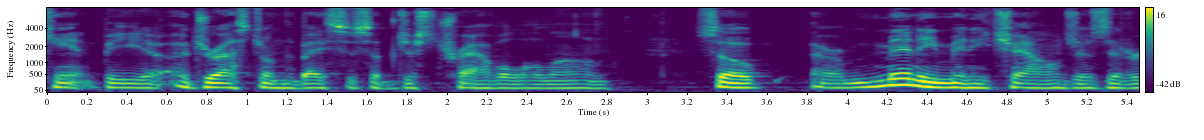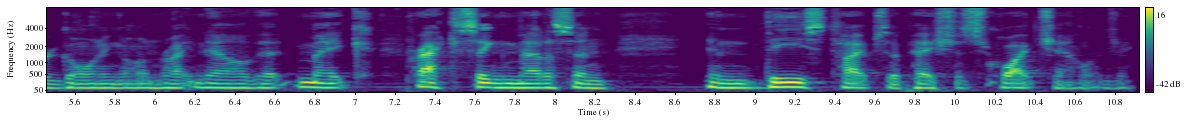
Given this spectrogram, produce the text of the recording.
Can't be uh, addressed on the basis of just travel alone. So there are many, many challenges that are going on right now that make practicing medicine in these types of patients quite challenging.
